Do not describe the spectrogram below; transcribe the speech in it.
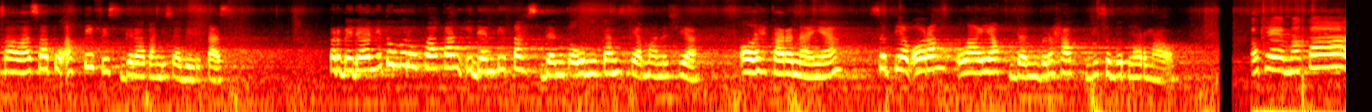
salah satu aktivis gerakan disabilitas. Perbedaan itu merupakan identitas dan keunikan setiap manusia. Oleh karenanya, setiap orang layak dan berhak disebut normal. Oke, maka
